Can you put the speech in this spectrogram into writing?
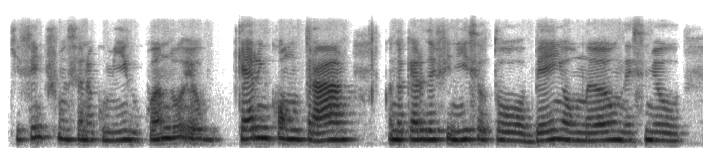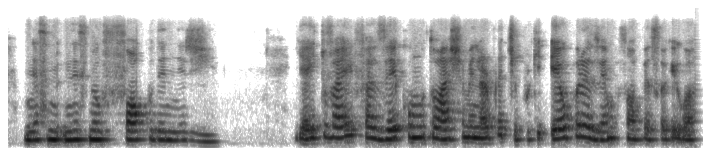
que sempre funciona comigo quando eu quero encontrar, quando eu quero definir se eu estou bem ou não nesse meu, nesse, nesse meu foco de energia. E aí tu vai fazer como tu acha melhor para ti, porque eu, por exemplo, sou uma pessoa que gosta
